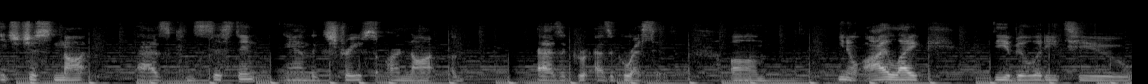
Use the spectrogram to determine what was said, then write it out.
It's just not as consistent, and the strafes are not as ag- as aggressive. Um, you know, I like the ability to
